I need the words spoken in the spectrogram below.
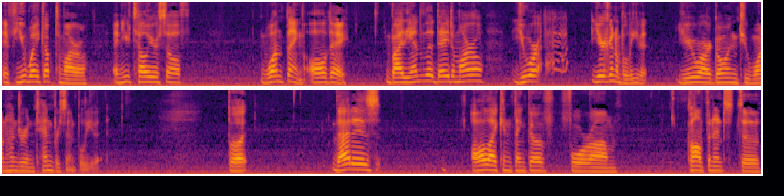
if you wake up tomorrow and you tell yourself one thing all day, by the end of the day tomorrow, you are you're going to believe it. You are going to 110% believe it. But that is all I can think of for um, confidence to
